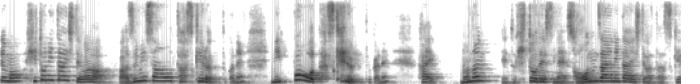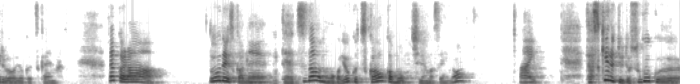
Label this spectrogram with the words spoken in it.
でも、人に対しては、あずみさんを助けるとかね、日本を助けるとかね、はい、物、えっと、人ですね、存在に対しては助けるをよく使います。だから、どうですかね、手伝うの方がよく使うかもしれませんよ。はい。助けるというとすごく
